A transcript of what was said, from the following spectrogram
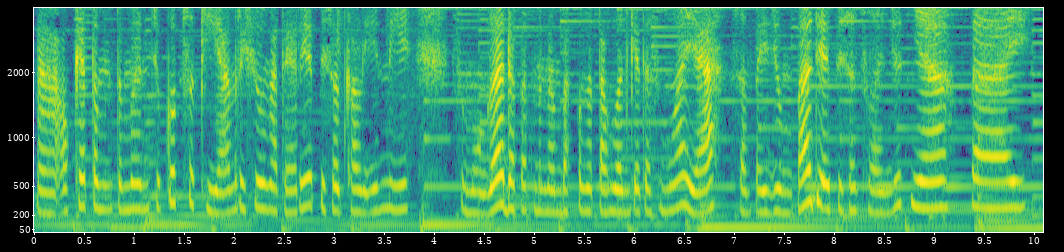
Nah, oke okay, teman-teman, cukup sekian review materi episode kali ini. Semoga dapat menambah pengetahuan kita semua ya. Sampai jumpa di episode selanjutnya. Bye.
